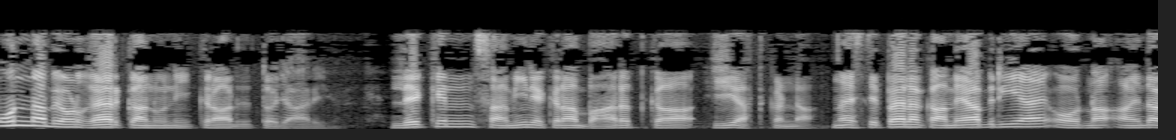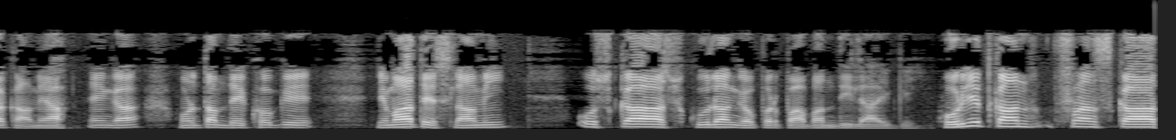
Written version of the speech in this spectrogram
ان نہ بھی ہوں غیر قانونی قرار دیتا جا رہی ہے۔ لیکن سامعین اکرام، بھارت کا یہ ہتھ کنڈا، نہ اس سے پہلا کامیاب رہا ہے اور نہ آئندہ کامیاب رہے گا۔ ہوں تم دیکھو کہ جماعت اسلامی اس کا سکولوں کے اوپر پابندی لائی گئی۔ حریت کانفرنس کا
